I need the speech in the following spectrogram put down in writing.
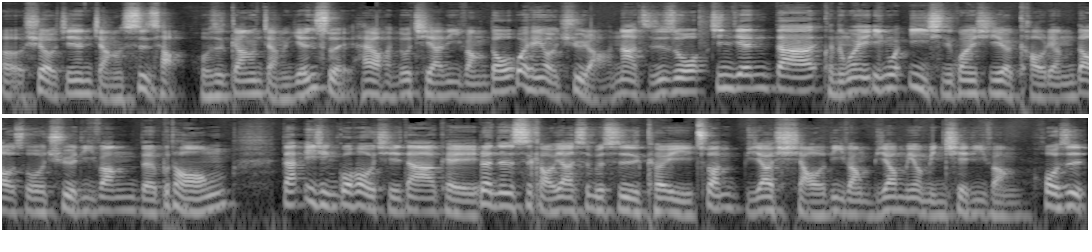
呃秀今天讲的市草，或是刚刚讲的盐水，还有很多其他地方都会很有趣啦。那只是说今天大家可能会因为疫情的关系而考量到说去的地方的不同，但疫情过后，其实大家可以认真思考一下，是不是可以钻比较小的地方，比较没有名气的地方，或是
